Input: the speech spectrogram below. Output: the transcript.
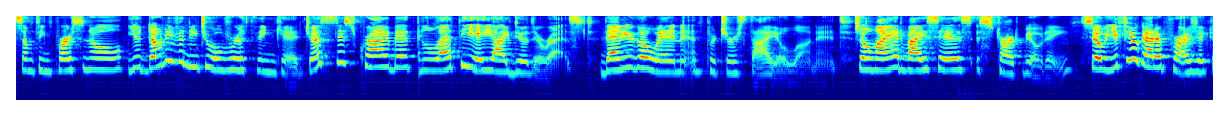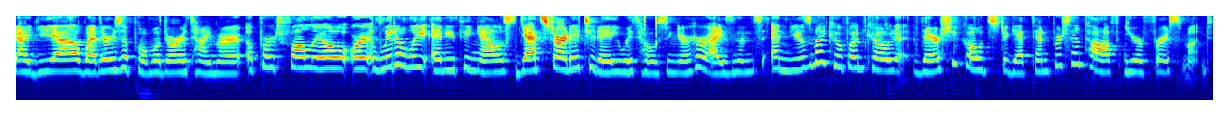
something personal, you don't even need to overthink it. Just describe it and let the AI do the rest. Then you go in and put your style on it. So my advice is start building. So if you got a project idea, whether it's a Pomodoro timer, a portfolio, or literally anything else, get started today with Hostinger Horizons and use my coupon code there she codes to get 10% off your first month.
